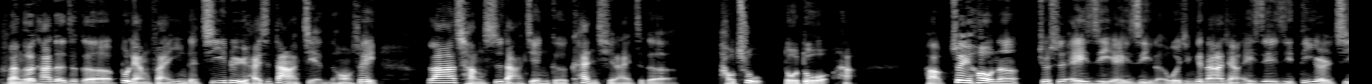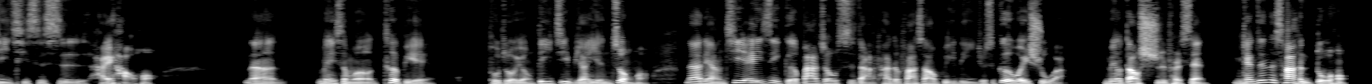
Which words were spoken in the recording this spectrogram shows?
反而它的这个不良反应的几率还是大减哦，所以拉长施打间隔看起来这个好处多多哈。好，最后呢就是 AZ AZ 了，我已经跟大家讲 AZ AZ 第二季其实是还好哈，那没什么特别副作用，第一季比较严重哦。那两剂 AZ 隔八周施打，它的发烧比例就是个位数啊。没有到十 percent，你看真的差很多哦，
